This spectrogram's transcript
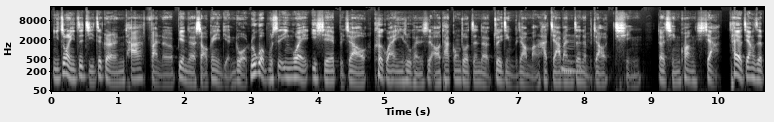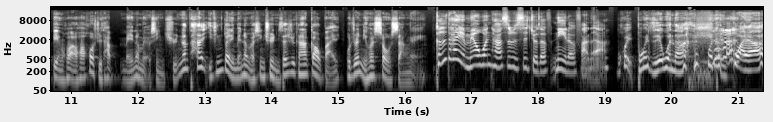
你做你自己，这个人他反而变得少跟你联络，如果不是因为一些比较客观因素，可能是哦他工作真的最近比较忙，他加班真的比较勤。的情况下，他有这样子的变化的话，或许他没那么有兴趣。那他已经对你没那么有兴趣，你再去跟他告白，我觉得你会受伤哎、可是他也没有问他是不是觉得腻了烦了啊？不会不会直接问啊，问得很怪啊。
